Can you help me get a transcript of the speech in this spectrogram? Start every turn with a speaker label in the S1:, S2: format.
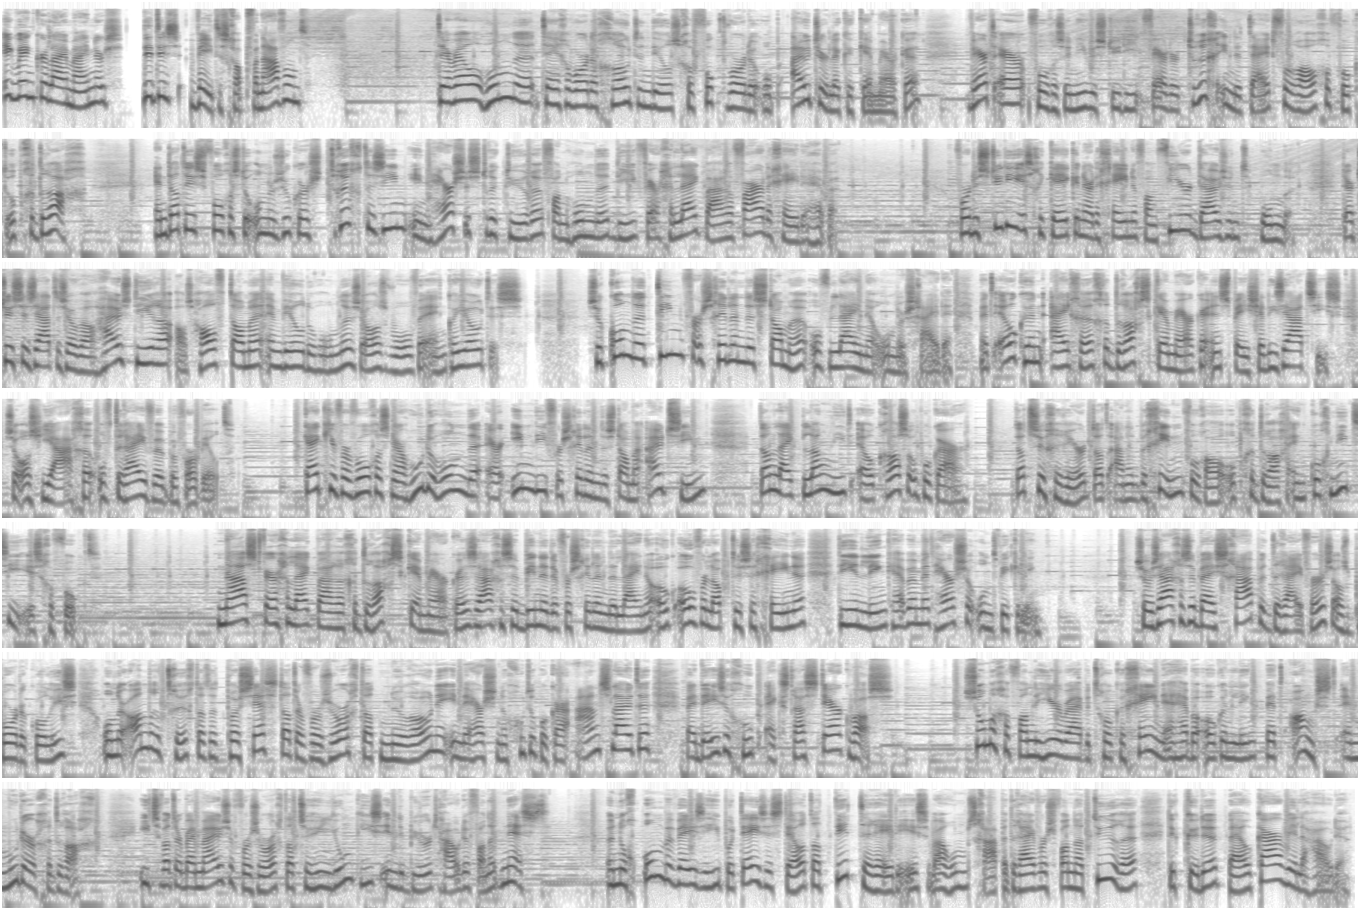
S1: Ik ben Carlijn Meinders. Dit is Wetenschap vanavond. Terwijl honden tegenwoordig grotendeels gefokt worden op uiterlijke kenmerken, werd er volgens een nieuwe studie verder terug in de tijd vooral gefokt op gedrag. En dat is volgens de onderzoekers terug te zien in hersenstructuren van honden die vergelijkbare vaardigheden hebben. Voor de studie is gekeken naar de genen van 4000 honden. Daartussen zaten zowel huisdieren als halftamme en wilde honden, zoals wolven en coyotes. Ze konden tien verschillende stammen of lijnen onderscheiden, met elk hun eigen gedragskenmerken en specialisaties, zoals jagen of drijven bijvoorbeeld. Kijk je vervolgens naar hoe de honden er in die verschillende stammen uitzien, dan lijkt lang niet elk ras op elkaar. Dat suggereert dat aan het begin vooral op gedrag en cognitie is gefokt. Naast vergelijkbare gedragskenmerken zagen ze binnen de verschillende lijnen ook overlap tussen genen die een link hebben met hersenontwikkeling. Zo zagen ze bij schapendrijvers als border collies onder andere terug dat het proces dat ervoor zorgt dat neuronen in de hersenen goed op elkaar aansluiten, bij deze groep extra sterk was. Sommige van de hierbij betrokken genen hebben ook een link met angst en moedergedrag. Iets wat er bij muizen voor zorgt dat ze hun jonkies in de buurt houden van het nest. Een nog onbewezen hypothese stelt dat dit de reden is waarom schapendrijvers van nature de kudde bij elkaar willen houden.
